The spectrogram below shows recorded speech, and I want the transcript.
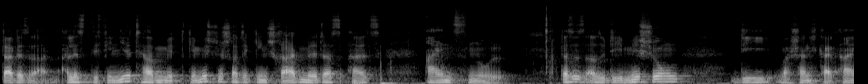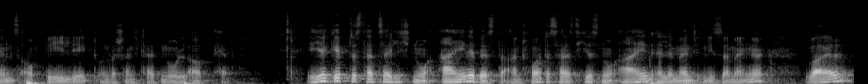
Da wir alles definiert haben mit gemischten Strategien, schreiben wir das als 1-0. Das ist also die Mischung, die Wahrscheinlichkeit 1 auf B legt und Wahrscheinlichkeit 0 auf F. Hier gibt es tatsächlich nur eine beste Antwort, das heißt, hier ist nur ein Element in dieser Menge, weil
